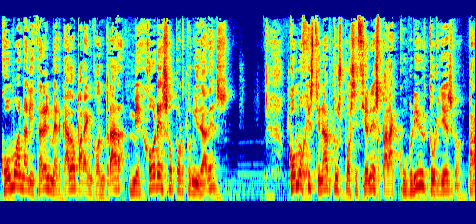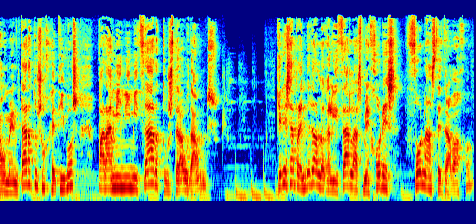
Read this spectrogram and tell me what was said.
cómo analizar el mercado para encontrar mejores oportunidades? ¿Cómo gestionar tus posiciones para cubrir tu riesgo, para aumentar tus objetivos, para minimizar tus drawdowns? ¿Quieres aprender a localizar las mejores zonas de trabajo?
